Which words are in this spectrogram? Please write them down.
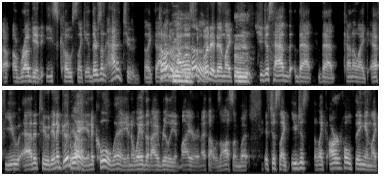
a, a rugged East Coast. Like there's an attitude. Like totally, I don't know how else totally. to put it. And like mm. she just had that that kind of like fu attitude in a good yeah. way, in a cool way, in a way that I really admire and I thought was awesome. But it's just like you just like our whole thing and like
